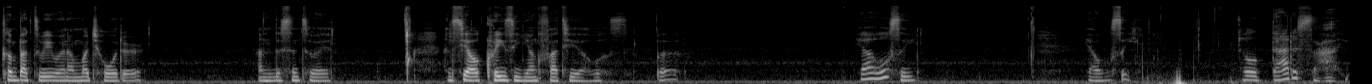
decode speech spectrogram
come back to it when I'm much older and listen to it and see how crazy young Fatia I was. But yeah, we'll see. Yeah, we'll see. Well, that aside,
